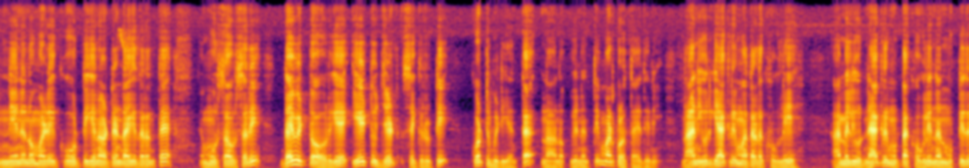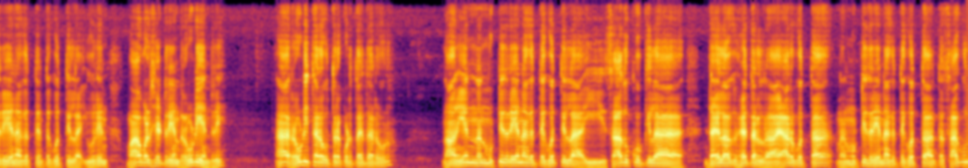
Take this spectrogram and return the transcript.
ಇನ್ನೇನೇನೋ ಮಾಡಿ ಕೋರ್ಟಿಗೇನೋ ಅಟೆಂಡ್ ಆಗಿದ್ದಾರಂತೆ. ಮೂರು ಸಾವಿರ ಸರಿ. ದಯವಿಟ್ಟು ಅವರಿಗೆ ಎ ಟು ಜೆಡ್ ಸೆಕ್ಯೂರಿಟಿ ಕೊಟ್ಟುಬಿಡಿ ಅಂತ ನಾನು ವಿನಂತಿ ಮಾಡ್ಕೊಳ್ತಾ ಇದ್ದೀನಿ. ನಾನು ಇವ್ರಿಗೆ ಯಾಕ್ರಿ ಮಾತಾಡೋಕ್ಕೆ ಹೋಗಲಿ? ಆಮೇಲೆ ಇವ್ರು ಯಾಕ್ರಿ ಮುಟ್ಟಕ್ಕೆ ಹೋಗಲಿ? ನಾನು ಮುಟ್ಟಿದ್ರೆ ಏನಾಗುತ್ತೆ ಅಂತ ಗೊತ್ತಿಲ್ಲ. ಇವ್ರೇನು ಮಹಾಬಳ ಶೆಟ್ಟರು ಏನು ರೌಡಿ ಏನು ರೀ ಹಾಂ ರೌಡಿ ಥರ ಉತ್ತರ ಕೊಡ್ತಾ ಇದ್ದಾರೆ ಅವರು. ನಾನು ಏನು ನಾನು ಮುಟ್ಟಿದ್ರೆ ಏನಾಗುತ್ತೆ ಗೊತ್ತಿಲ್ಲ. ಈ ಸಾಧು ಕೋಕಿಲ ಡೈಲಾಗ್ ಹೇಳ್ತಾರಲ್ಲ, ಯಾರು ಗೊತ್ತಾ? ನಾನು ಮುಟ್ಟಿದ್ರೆ ಏನಾಗುತ್ತೆ ಗೊತ್ತಾ ಅಂತ ಸಾಗು,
